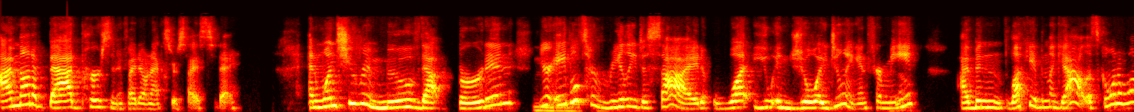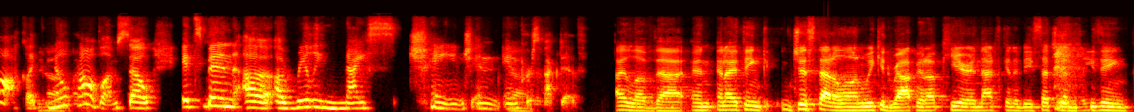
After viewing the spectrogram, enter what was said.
I'm not a bad person if I don't exercise today. And once you remove that burden, mm-hmm. you're able to really decide what you enjoy doing. And for me, I've been lucky. I've been like, yeah, let's go on a walk. Like, yeah. no problem. So it's been a, a really nice change in, in yeah. perspective. I love that. And and I think just that alone, we could wrap it up here. And that's going to be such an amazing,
